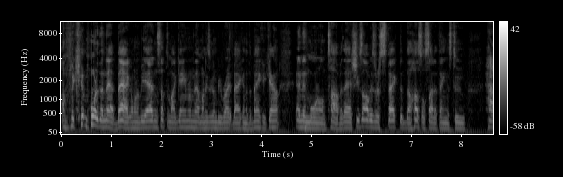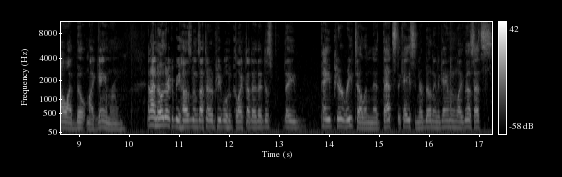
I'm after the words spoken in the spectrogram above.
I'm going to get more than that back. I'm going to be adding stuff to my game room. That money's going to be right back into the bank account. And then more on top of that. She's always respected the hustle side of things to how I built my game room. And I know there could be husbands out there, people who collect out there that just they pay pure retail, and that that's the case, and they're building a game room like this. That's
